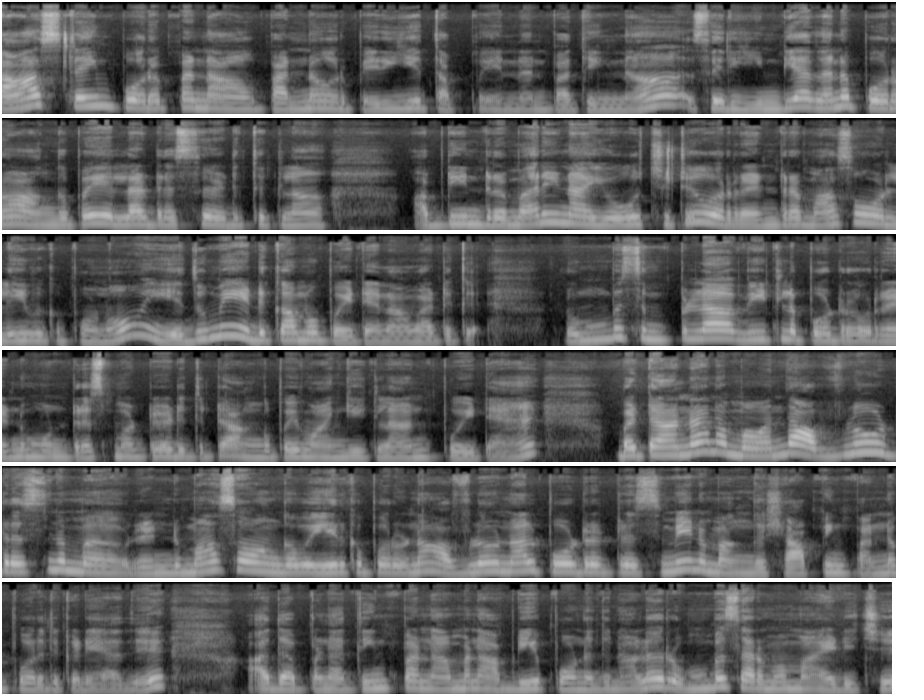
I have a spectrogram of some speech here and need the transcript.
லாஸ்ட் டைம் போகிறப்ப நான் பண்ண ஒரு பெரிய தப்பு என்னன்னு பார்த்தீங்கன்னா சரி இந்தியா தானே போகிறோம் அங்கே போய் எல்லா ட்ரெஸ்ஸும் எடுத்துக்கலாம் அப்படின்ற மாதிரி நான் யோசிச்சுட்டு ஒரு ரெண்டரை மாதம் ஒரு லீவுக்கு போனோம். எதுவுமே எடுக்காமல் போயிட்டேன் நான் வாட்டுக்கு ரொம்ப சிம்பிளாக வீட்டில் போடுற ஒரு ரெண்டு மூணு ட்ரெஸ் மட்டும் எடுத்துகிட்டு அங்கே போய் வாங்கிக்கலான்னு போயிட்டேன். பட் ஆனால் நம்ம வந்து அவ்வளோ ட்ரெஸ் நம்ம ரெண்டு மாதம் அங்கே இருக்க போகிறோன்னா அவ்வளோ நாள் போடுற ட்ரெஸ்ஸுமே நம்ம அங்கே ஷாப்பிங் பண்ண போகிறது கிடையாது. அது அப்போ நான் திங்க் பண்ணாமல் நான் அப்படியே போனதுனால ரொம்ப சிரமமாக ஆயிடுச்சு.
